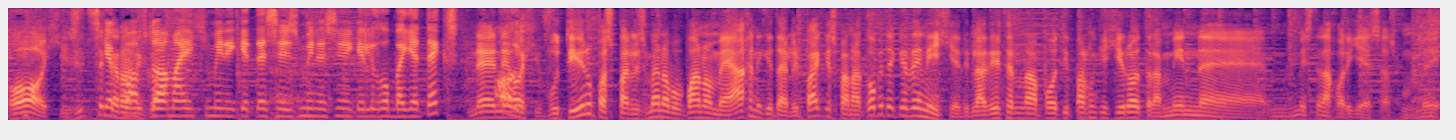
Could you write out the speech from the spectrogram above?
όχι, ζήτησε Και που κανονικό. αυτό, άμα έχει μείνει και τέσσερις μήνες, είναι και λίγο μπαγιατέξ. Ναι, ναι, όχι. Βουτύρου, πασπαλισμένο από πάνω με άχνη και τα λοιπά και σπανακόπιτα και δεν είχε. Δηλαδή θέλω να πω ότι υπάρχουν και χειρότερα. Μην, ε, μην στεναχωριέσαι, ας πούμε. Μην,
